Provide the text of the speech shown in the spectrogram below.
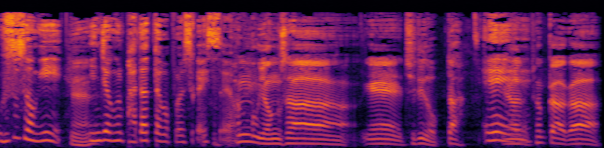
우수성이 네. 인정을 받았다고 볼 수가 있어요. 한국 영상의 질이 높다. 예. 이런 평가가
